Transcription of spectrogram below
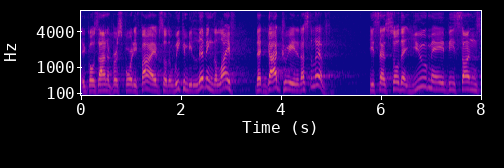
It goes on in verse 45 so that we can be living the life that God created us to live. He says, so that you may be sons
